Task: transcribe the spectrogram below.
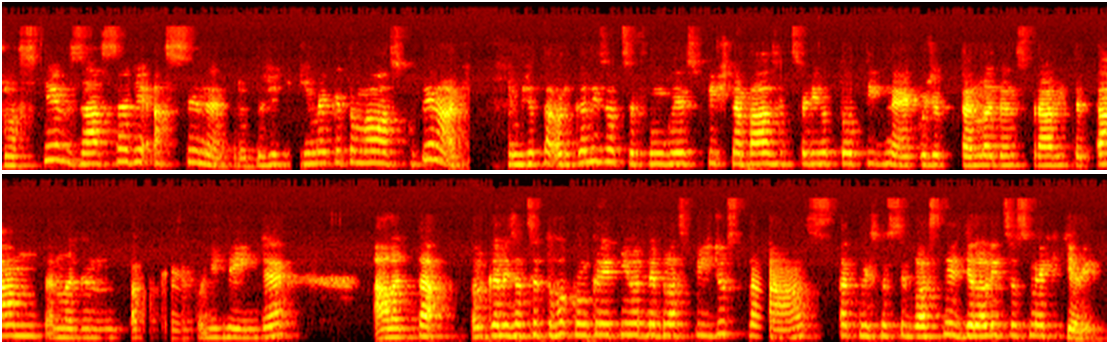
Vlastně v zásadě asi ne, protože tím, jak je to malá skupina a tím, že ta organizace funguje spíš na bázi celého toho týdne, jakože tenhle den strávíte tam, tenhle den pak jako někde jinde, ale ta organizace toho konkrétního dne byla spíš dost na nás, tak my jsme si vlastně dělali, co jsme chtěli.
